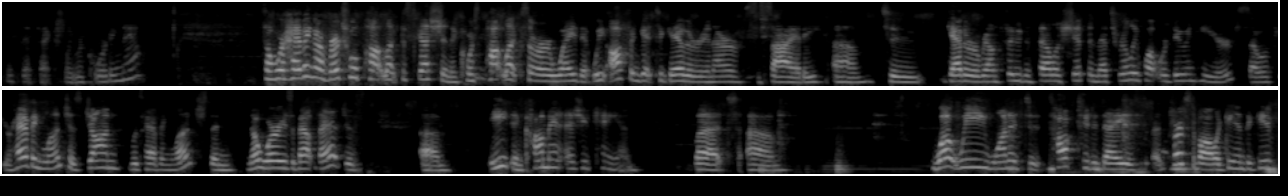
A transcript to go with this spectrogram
I think that's actually recording now. So we're having our virtual potluck discussion. Of course, potlucks are a way that we often get together in our society um, to gather around food and fellowship, and that's really what we're doing here. So if you're having lunch, as John was having lunch, then no worries about that. Just um, eat and comment as you can. But um, what we wanted to talk to today is, first of all, again, to give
